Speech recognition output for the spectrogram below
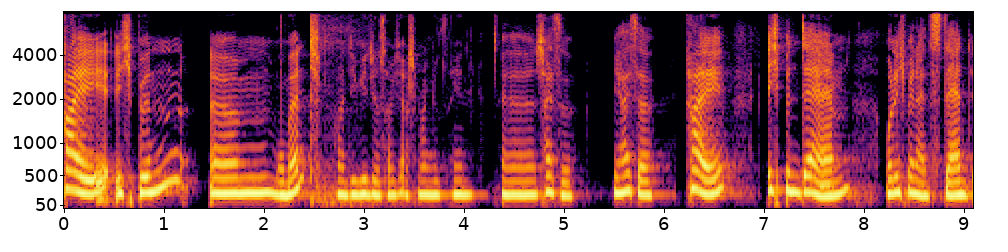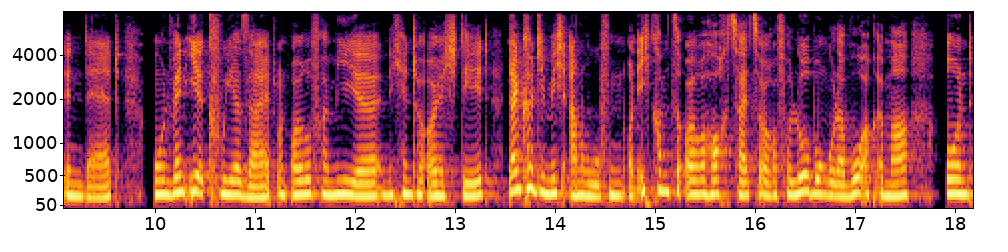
hi, ich bin, ähm, Moment, Oh, die Videos habe ich auch schon mal gesehen. äh, scheiße, wie heißt er? Hi, ich bin Dan und ich bin ein Stand-in-Dad. Und wenn ihr queer seid und eure Familie nicht hinter euch steht, dann könnt ihr mich anrufen und ich komme zu eurer Hochzeit, zu eurer Verlobung oder wo auch immer und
